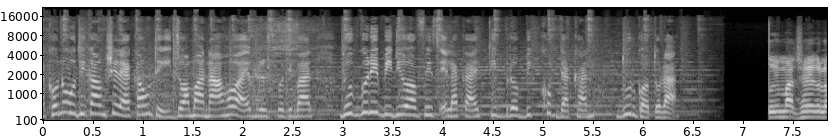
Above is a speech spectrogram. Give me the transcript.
এখনও অধিকাংশের অ্যাকাউন্টেই জমা না হওয়ায় বৃহস্পতিবার ধূপগুড়ি বিডিও অফিস এলাকায় তীব্র বিক্ষোভ দেখান দুর্গতরা। দুই মাস হয়ে গেল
